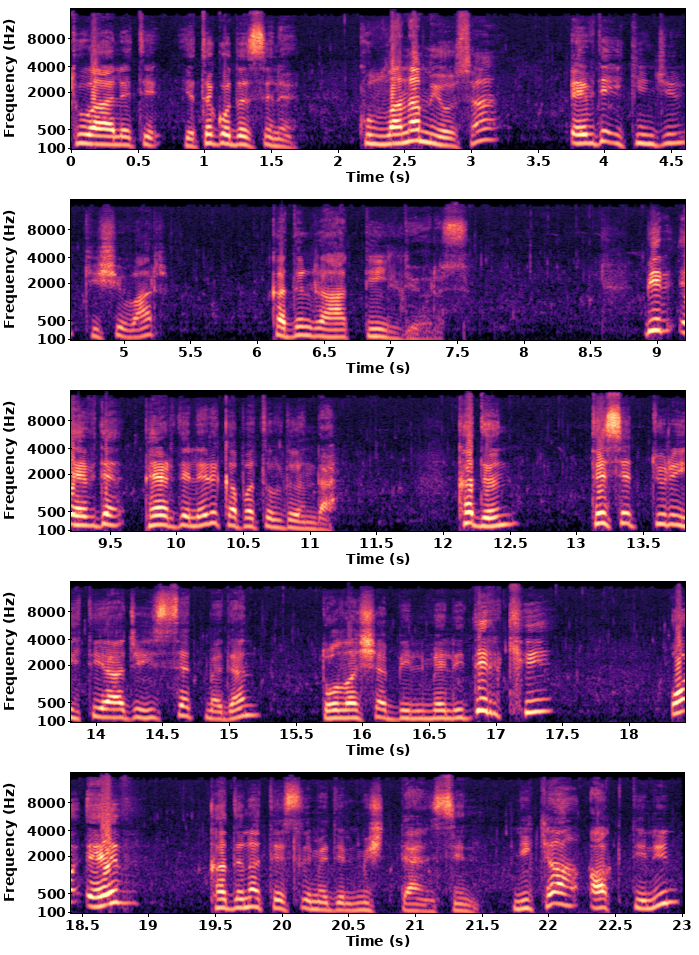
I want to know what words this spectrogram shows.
tuvaleti, yatak odasını kullanamıyorsa evde ikinci kişi var. Kadın rahat değil diyoruz. Bir evde perdeleri kapatıldığında kadın tesettür ihtiyacı hissetmeden dolaşabilmelidir ki o ev kadına teslim edilmiş densin. Nikah akdinin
